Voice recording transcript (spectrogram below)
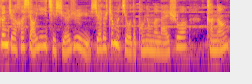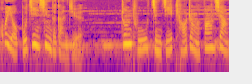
跟着和小易一起学日语学了这么久的朋友们来说，可能会有不尽兴的感觉。中途紧急调整了方向。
